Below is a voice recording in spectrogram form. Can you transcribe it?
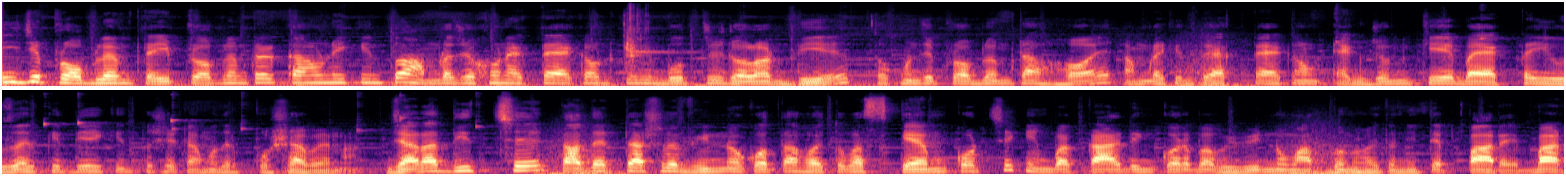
এই যে প্রবলেমটা এই প্রবলেমটার কারণে কিন্তু আমরা যখন একটা অ্যাকাউন্ট কিনি বত্রিশ ডলার দিয়ে, তখন যে প্রবলেমটা হয়, আমরা কিন্তু একটা অ্যাকাউন্ট একজনকে বা একটা ইউজারকে দিয়ে কিন্তু সেটা আমাদের পোষাবে না। যারা দিচ্ছে, তাদেরটা আসলে ভিন্ন কথা হয়তো বা স্ক্যাম করছে কিংবা কার্ডিং করে বা বিভিন্ন মাধ্যমে হয়তো নিতে পারে। বাট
